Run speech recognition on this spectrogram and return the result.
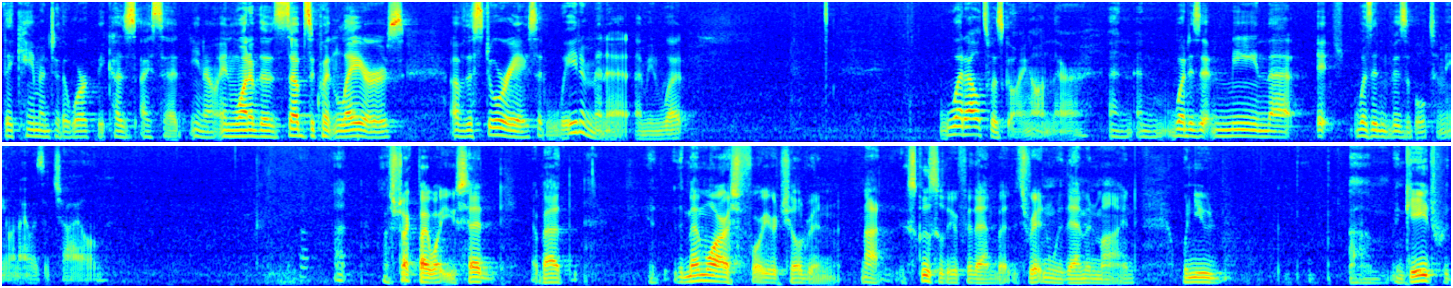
they came into the work because I said, you know, in one of those subsequent layers of the story, I said, wait a minute, I mean, what, what else was going on there? And, and what does it mean that it was invisible to me when I was a child? I'm struck by what you said about the memoirs for your children, not exclusively for them, but it's written with them in mind. When you um, engage with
